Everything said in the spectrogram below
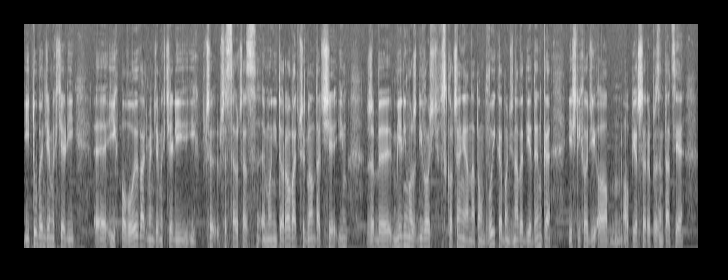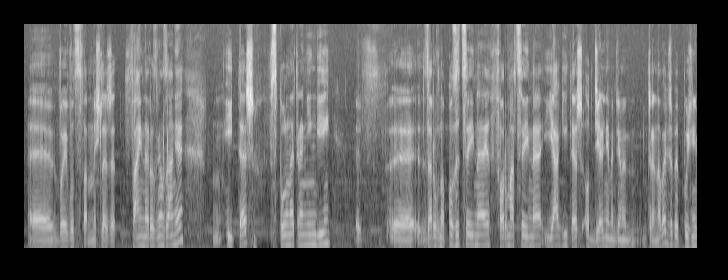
i tu będziemy chcieli e, ich powoływać, będziemy chcieli ich prze, przez cały czas monitorować, przyglądać się im, żeby mieli możliwość wskoczenia na tą dwójkę bądź nawet jedynkę, jeśli chodzi o, o pierwsze reprezentacje e, województwa. Myślę, że fajne rozwiązanie i też wspólne treningi zarówno pozycyjne, formacyjne, jak i też oddzielnie będziemy trenować, żeby później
